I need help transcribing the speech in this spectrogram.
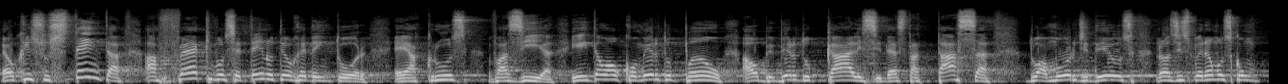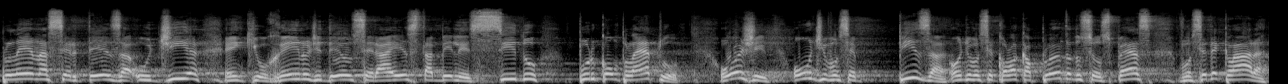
é o que sustenta a fé que você tem no teu redentor, é a cruz vazia. E então ao comer do pão, ao beber do cálice desta taça do amor de Deus, nós esperamos com plena certeza o dia em que o reino de Deus será estabelecido por completo. Hoje, onde você pisa, onde você coloca a planta dos seus pés, você declara:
